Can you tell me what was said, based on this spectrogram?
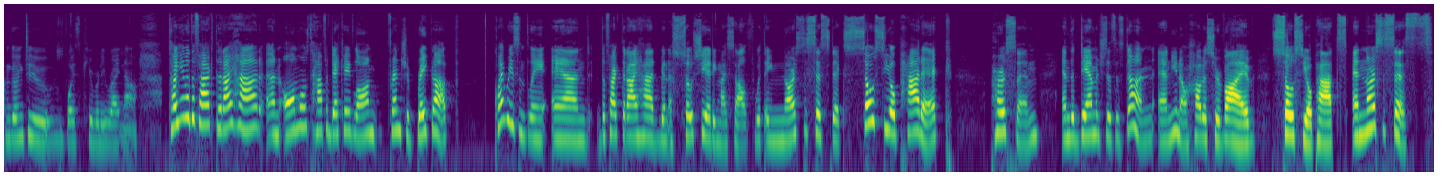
I'm going to voice puberty right now. Talking about the fact that I had an almost half a decade long friendship break up quite recently, and the fact that I had been associating myself with a narcissistic, sociopathic person, and the damage this has done, and you know, how to survive sociopaths and narcissists.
